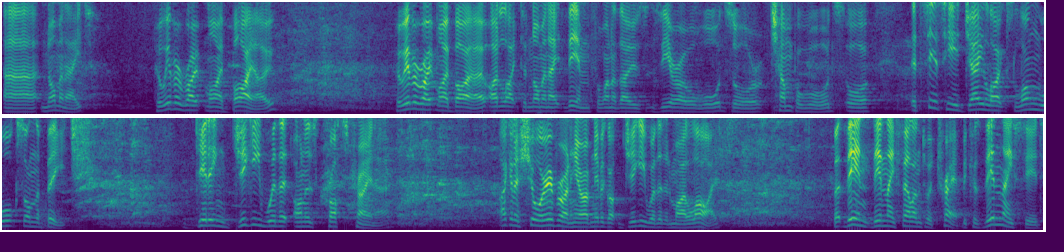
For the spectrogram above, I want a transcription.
uh, nominate whoever wrote my bio Whoever wrote my bio, I'd like to nominate them for one of those Zero Awards or Chump Awards. Or it says here Jay likes long walks on the beach, getting jiggy with it on his cross trainer. I can assure everyone here I've never got jiggy with it in my life. But then, then they fell into a trap because then they said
